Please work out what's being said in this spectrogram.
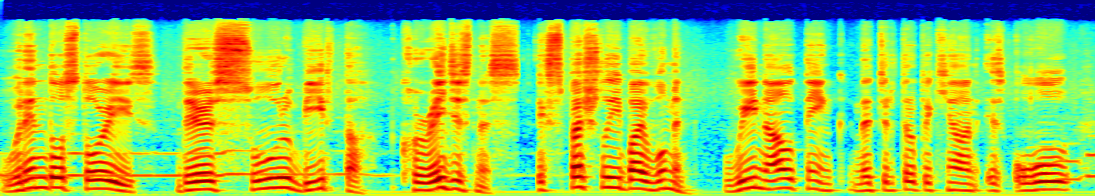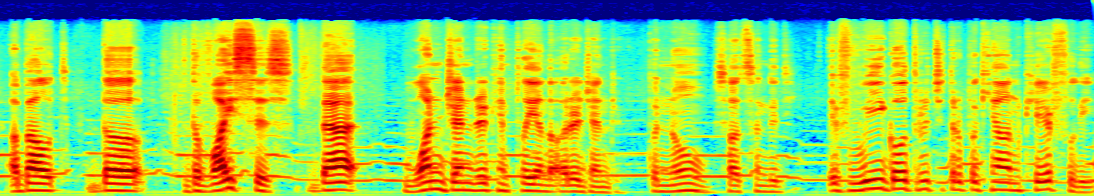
Within those stories, there's surbirta, courageousness, especially by women. We now think that Chitropakyan is all about the, the vices that one gender can play on the other gender. But no, Satsangaji. If we go through Chitrapakyan carefully,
